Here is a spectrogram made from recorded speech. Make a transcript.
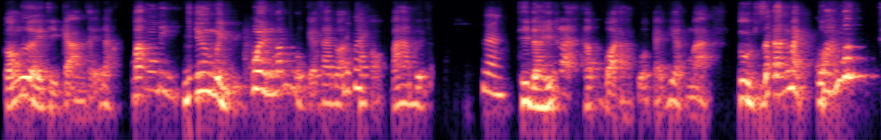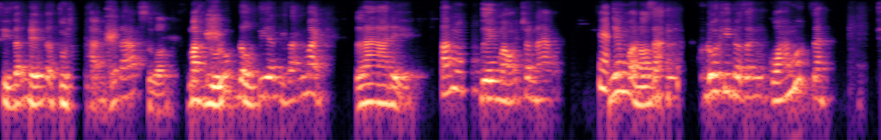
Có người thì cảm thấy là bẵng đi như mình quên mất một cái giai đoạn trong khoảng 30 phút. Vâng. thì đấy là hậu quả của cái việc mà tụt giãn mạch quá mức thì dẫn đến là tụt hẳn huyết áp xuống mặc dù lúc đầu tiên giãn mạch là để tăng tưới máu cho não dạ. nhưng mà nó giãn đôi khi nó giãn quá mức ra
